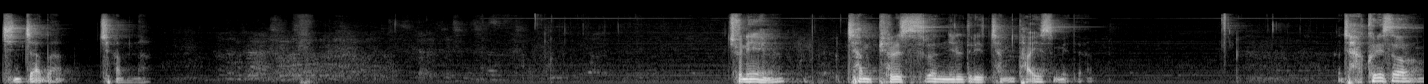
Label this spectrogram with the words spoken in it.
진짜다. 참나 주님 참 별스런 일들이 참 다 있습니다. 자 그래서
